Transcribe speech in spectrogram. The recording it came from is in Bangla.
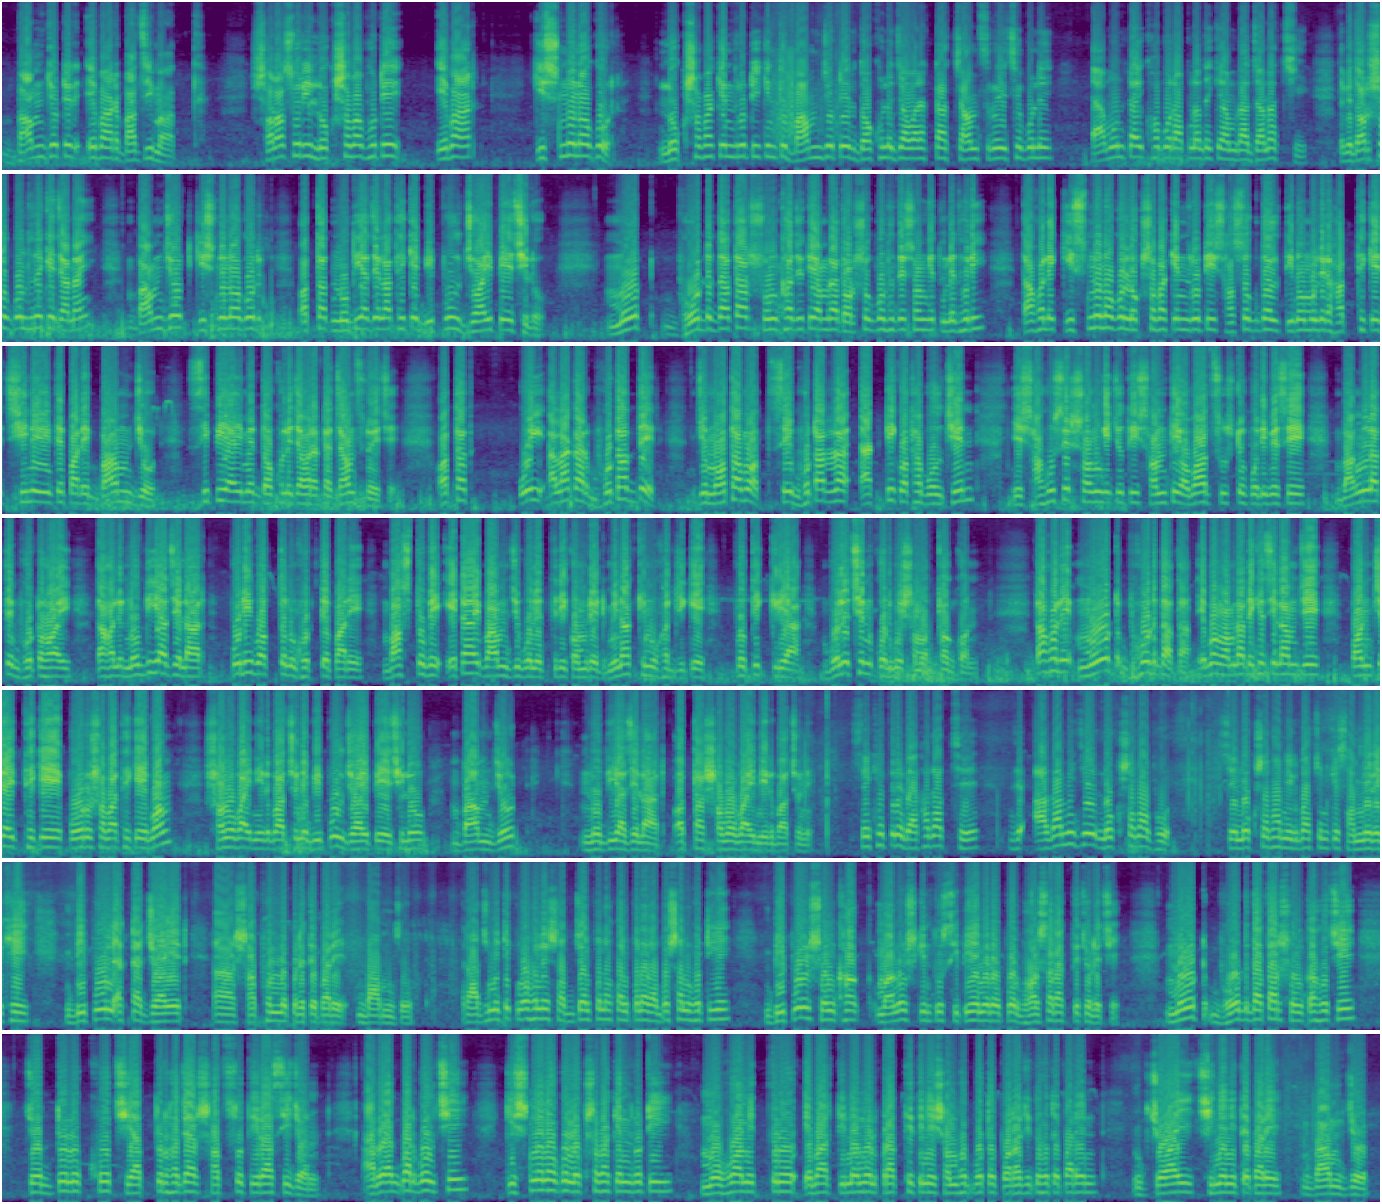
বাম জোটের এবার বাজিমাত। সরাসরি লোকসভা ভোটে এবার কৃষ্ণনগর লোকসভা কেন্দ্রটি কিন্তু বামজোটের দখলে যাওয়ার একটা চান্স রয়েছে বলে এমনটাই খবর আপনাদেরকে আমরা জানাচ্ছি। তবে দর্শক বন্ধুদেরকে জানাই, বামজোট কৃষ্ণনগর অর্থাৎ নদিয়া জেলা থেকে বিপুল জয় পেয়েছিল। মোট ভোটদাতার সংখ্যা যদি আমরা দর্শক বন্ধুদের সঙ্গে তুলে ধরি, তাহলে কৃষ্ণনগর লোকসভা কেন্দ্রটি শাসক দল তৃণমূলের হাত থেকে ছিনে নিতে পারে বাম জোট। সিপিআইএমের দখলে যাওয়ার একটা চান্স রয়েছে। অর্থাৎ ওই এলাকার ভোটারদের যে মতামত, সেই ভোটাররা একটি কথা বলছেন যে, সাহসের সঙ্গে যদি শান্তি, অবাধ, সুষ্ঠু পরিবেশে বাংলাতে ভোট হয়, তাহলে নদিয়া জেলার পরিবর্তন ঘটতে পারে। বাস্তবে এটাই বাম যুবনেত্রী কমরেড মীনাক্ষী মুখার্জিকে প্রতিক্রিয়া বলেছেন কর্মী সমর্থকগণ। তাহলে মোট ভোটদাতা এবং আমরা দেখেছিলাম যে, পঞ্চায়েত থেকে, পৌরসভা থেকে এবং সমবায় নির্বাচনে বিপুল জয় পেয়েছিল বাম জোট। নদিয়া জেলার অর্থাৎ সমবায় নির্বাচনে। সেক্ষেত্রে দেখা যাচ্ছে যে আগামী যে লোকসভা ভোট সে লোকসভা নির্বাচনকে সামনে রেখেই বিপুল একটা জয়ের সাফল্য পেতে পারে বাম জোট। রাজনৈতিক মহলে সব জল্পনা কল্পনার অবসান ঘটিয়ে বিপুল সংখ্যক মানুষ কিন্তু সিপিএমের ওপর ভরসা রাখতে চলেছে। মোট ভোটদাতার সংখ্যা হচ্ছে চোদ্দ লক্ষ ছিয়াত্তর হাজার সাতশো তিরাশি জন। আরও একবার বলছি, কৃষ্ণনগর লোকসভা কেন্দ্রটি মহুয়া মিত্র এবার তৃণমূল প্রার্থী তিনি সম্ভবত পরাজিত হতে পারেন। জয় ছিনে নিতে পারে বাম জোট।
